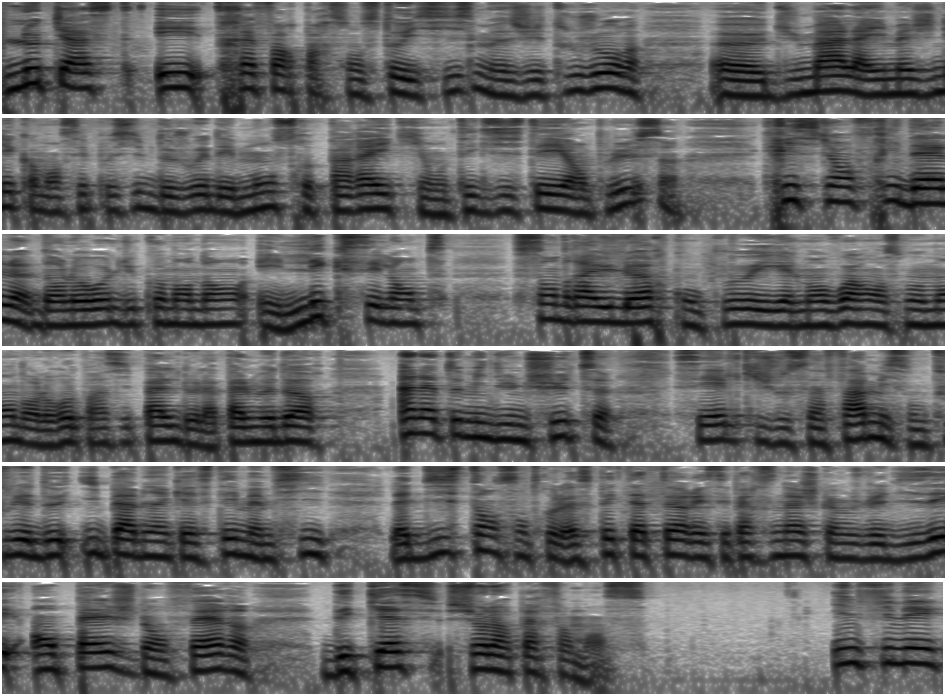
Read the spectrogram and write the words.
Le cast est très fort par son stoïcisme. J'ai toujours euh, du mal à imaginer comment c'est possible de jouer des monstres pareils qui ont existé en plus. Christian Friedel dans le rôle du commandant et l'excellente Sandra Hüller qu'on peut également voir en ce moment dans le rôle principal de la Palme d'Or Anatomie d'une chute. C'est elle qui joue sa femme. Ils sont tous les deux hyper bien castés, même si la distance entre le spectateur et ses personnages, comme je le disais, empêche d'en faire des caisses sur leur performance. In fine,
